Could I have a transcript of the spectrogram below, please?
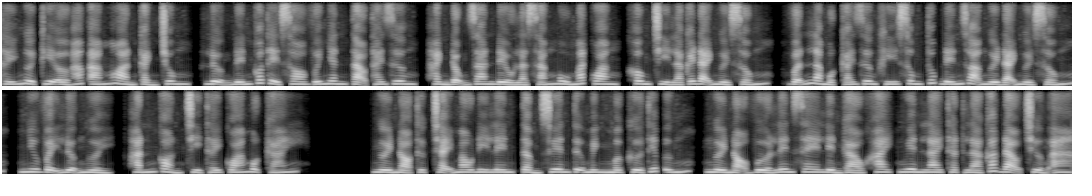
thấy người kia ở hắc ám hoàn cảnh chung, lượng đến có thể so với nhân tạo thái dương, hành động gian đều là sáng mù mắt quang, không chỉ là cái đại người sống, vẫn là một cái dương khí sung túc đến dọa người đại người sống, như vậy lượng người, hắn còn chỉ thấy quá một cái. Người nọ thực chạy mau đi lên, tầm xuyên tự mình mở cửa tiếp ứng, người nọ vừa lên xe liền gào khai, nguyên lai thật là các đạo trưởng A.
